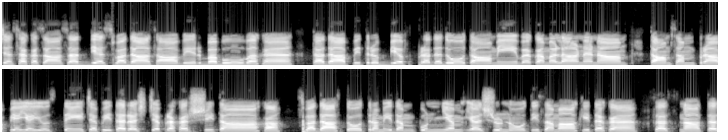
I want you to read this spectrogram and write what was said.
च सहसा सद्य स्वदा साविर्बभूवः तदा पितृभ्यः प्रददो तामेव कमलाननां तां सम्प्राप्य ययुस्ते च पितरश्च प्रहर्षिताः स्वदा स्तोत्रमिदं पुण्यं यः शृणोति समाहितः। स स्नातः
